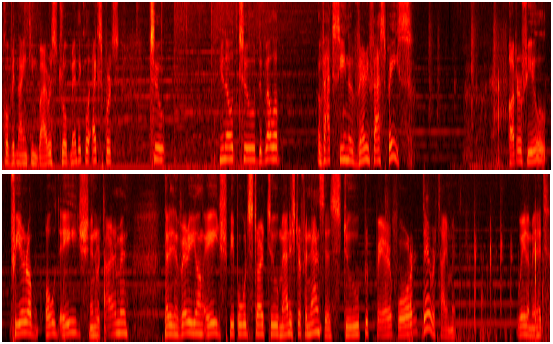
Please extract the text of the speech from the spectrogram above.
COVID 19 virus drove medical experts to, you know, to develop a vaccine at a very fast pace. Other feel fear of old age and retirement that in a very young age, people would start to manage their finances to prepare for their retirement. Wait a minute.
